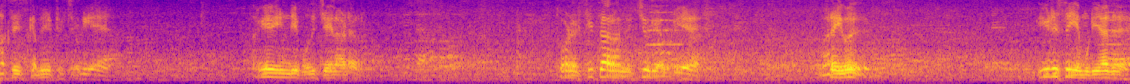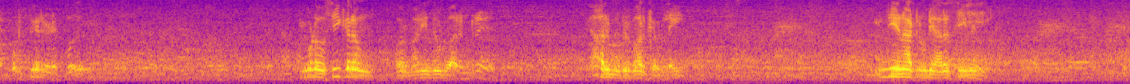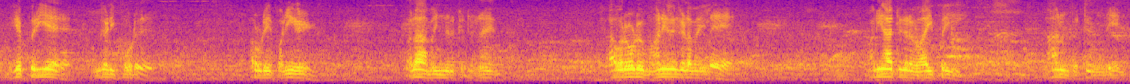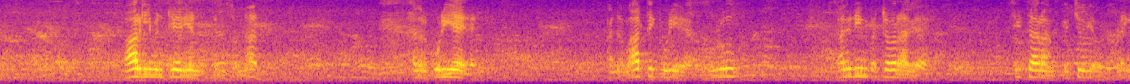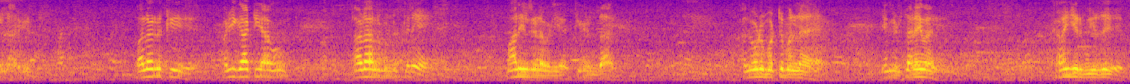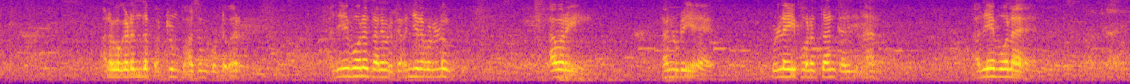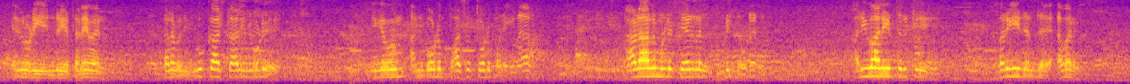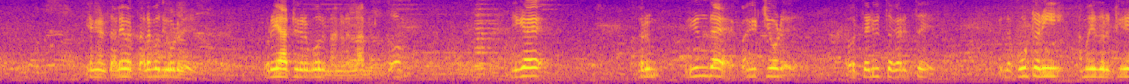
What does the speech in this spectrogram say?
Marxist கம்யூனிஸ்டுடைய அகில இந்திய பொதுச் செயலாளர் தோழர் சீதாராம் யெச்சூரி அவருடைய மறைவு ஈடு செய்ய முடியாத ஒரு பேரிழப்பு. இவ்வளவு சீக்கிரம் அவர் மறைந்து விடுவார் என்று யாரும் எதிர்பார்க்கவில்லை. இந்திய நாட்டினுடைய அரசியலில் மிகப்பெரிய பங்களிப்போடு அவருடைய பணிகள் பல அமைந்திருக்கின்றன. அவரோடு மாநிலங்களவையில் பணியாற்றுகிற வாய்ப்பை நானும் பெற்றிருந்தேன். பார்லிமெண்டேரியன் என்று சொன்னால் அதற்குரிய அந்த வார்த்தைக்குரிய முழு தகுதியும் பெற்றவராக சீதாராம் யெச்சூரி அவர்கள் விளங்கினார்கள். பலருக்கு வழிகாட்டியாகவும் நாடாளுமன்றத்திலே மாநிலங்களவையிலே திகழ்ந்தார். அதோடு மட்டுமல்ல எங்கள் தலைவர் கலைஞர் மீது அளவு கடந்த பற்றும் பாசம் கொண்டவர். அதேபோல தலைவர் கலைஞர் அவர்களும் அவரை தன்னுடைய பிள்ளையை போலத்தான் கருதினார். அதே போல எங்களுடைய இன்றைய தலைவர் தளபதி மு க ஸ்டாலினோடு மிகவும் அன்போடும் பாசத்தோடும் பழகினார். நாடாளுமன்ற தேர்தல் முடிந்தவுடன் அறிவாலயத்திற்கு வருகை தந்த அவர் எங்கள் தலைவர் தளபதியோடு உரையாற்றுகிற போது நாங்கள் எல்லாம் இருந்தோம். மிக பெரும் மிகுந்த மகிழ்ச்சியோடு அவர் தெரிவித்த கருத்து இந்த கூட்டணி அமைவதற்கு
